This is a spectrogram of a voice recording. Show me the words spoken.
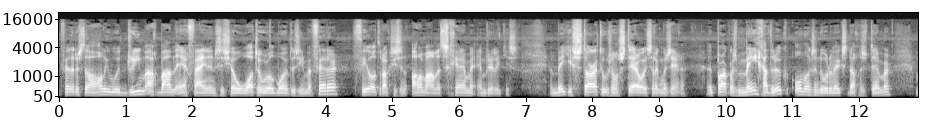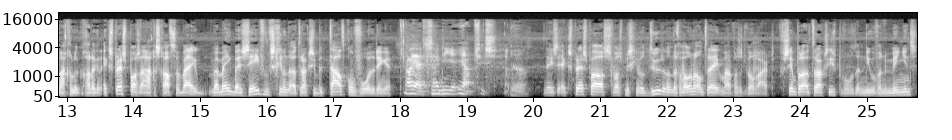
Verder is de Hollywood Dream achtbaan erg fijn. En is de show Waterworld mooi om te zien. Maar verder, veel attracties en allemaal met schermen en brilletjes. Een beetje Star Tours on steroids zal ik maar zeggen. Het park was mega druk, ondanks een doordeweekse dag in september. Maar gelukkig had ik een expresspas aangeschaft... Waarbij ik, waarmee ik bij zeven verschillende attracties betaald kon voordringen. Oh ja, dat zijn die. Ja, precies. Ja. Deze expresspass was misschien wel duurder dan de gewone entree, maar was het wel waard. Voor simpele attracties, bijvoorbeeld een nieuwe van de Minions,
